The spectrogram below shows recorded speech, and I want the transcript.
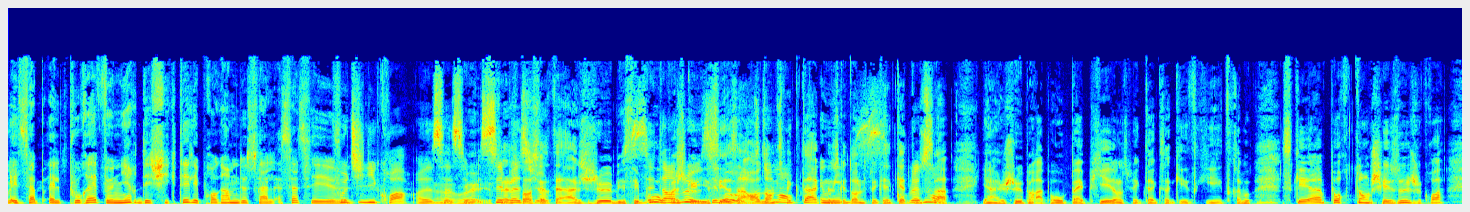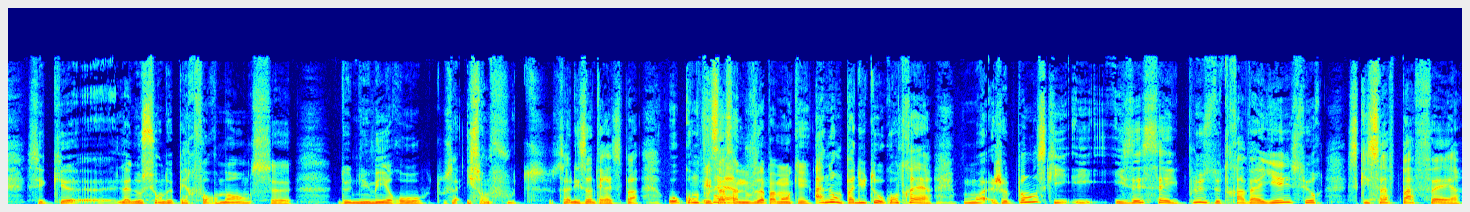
et ça, elle pourrait venir déchiqueter les programmes de salle. Ça c'est. Faut-il y croire? Ça ah c'est pas sûr. C'est un jeu, mais c'est beau parce que c'est ça rentre dans le spectacle, parce que dans le spectacle, il y a tout ça. Il y a un jeu par rapport au papier dans le spectacle, ça qui est, qui est très beau. Ce qui est important chez eux, je crois, c'est que euh, la notion de performance, euh, de numéros, tout ça, ils s'en foutent. Ça les intéresse pas. Au contraire. Et ça, ça ne vous a pas manqué? Ah non, pas du tout. Au contraire. Moi, je pense qu'ils essayent plus de travailler sur ce qu'ils savent pas faire.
